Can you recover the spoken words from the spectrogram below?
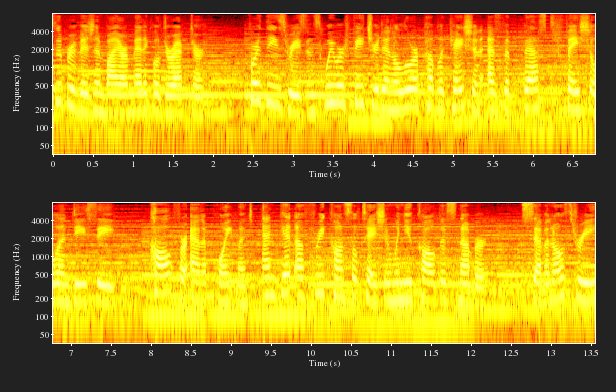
supervision by our medical director. For these reasons, we were featured in Allure publication as the best facial in DC. Call for an appointment and get a free consultation when you call this number 703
